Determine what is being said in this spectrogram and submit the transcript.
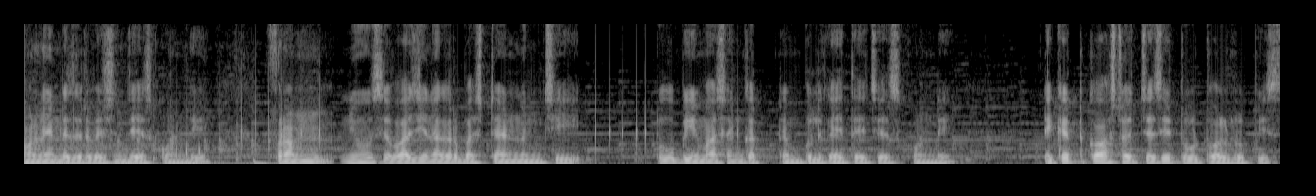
ఆన్లైన్ రిజర్వేషన్ చేసుకోండి. From new Shivajinagar bus stand నుంచి టు భీమాశంకర్ టెంపుల్కి అయితే చేసుకోండి. టికెట్ కాస్ట్ వచ్చేసి టూ ట్వెల్వ్ రూపీస్.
